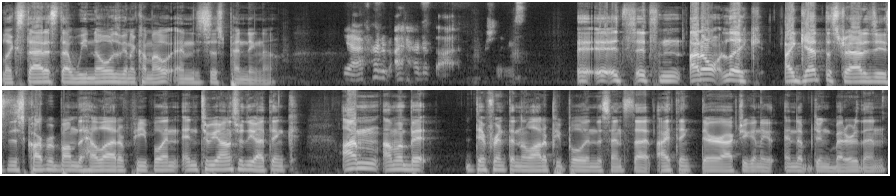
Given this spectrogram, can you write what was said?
like status that we know is gonna come out and it's just pending now. Yeah, I've heard of I've heard of that actually recently. it- it's it's I don't like I get the strategies to just carpet bomb the hell out of people and and to be honest with you I think I'm I'm a bit different than a lot of people in the sense that I think they're actually going to end up doing better than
